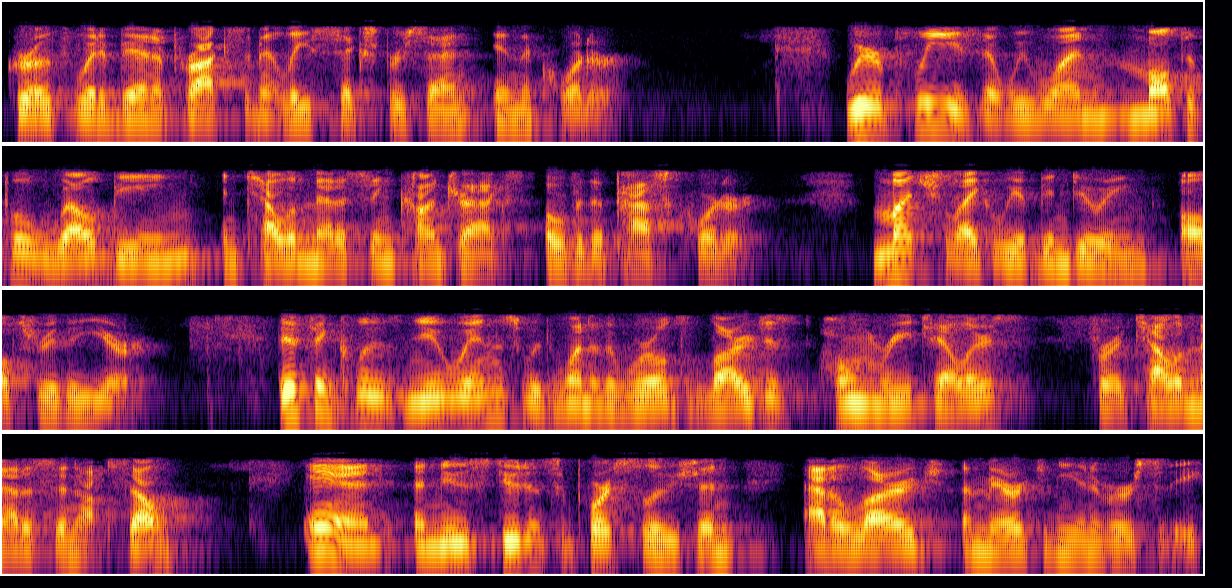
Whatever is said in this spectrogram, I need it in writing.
growth would have been approximately 6% in the quarter. We are pleased that we won multiple well-being and telemedicine contracts over the past quarter, much like we have been doing all through the year. This includes new wins with one of the world's largest home retailers for a telemedicine upsell and a new student support solution at a large American university.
